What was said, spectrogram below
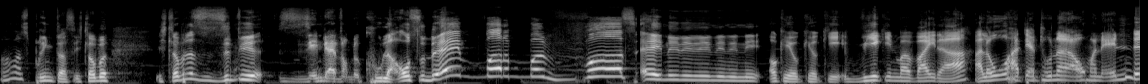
Oh, was bringt das? Ich glaube... Ich glaube, das sind wir... Sehen wir einfach nur cooler aus. Und ey, warte mal, was? Ey, nee, nee, nee, nee, nee. Okay, okay, okay. Wir gehen mal weiter. Hallo, hat der Tunnel auch mal ein Ende?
